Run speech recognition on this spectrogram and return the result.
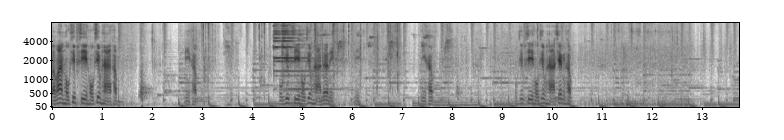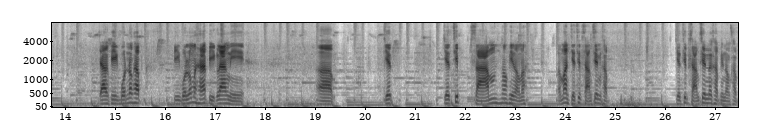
ประมาณหกสิบสี่หกสิบหาครับ นี่ครับหกสิบสี่หกสิบหาเด้อนี่นี่นี่ครับหกสิบสี่หกสิบหาเส้นครับ จากปีกบนนะครับ ปีกบนลงมาหาปีกล่างนี่อ่าเจ็ด เจ็ดสิบสามเนาะพี่น้องเนาะประมาณเจ็ดสิบสามเส้นครับเจ็ดสิบสามเส้นนะครับพี่น้องครับ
